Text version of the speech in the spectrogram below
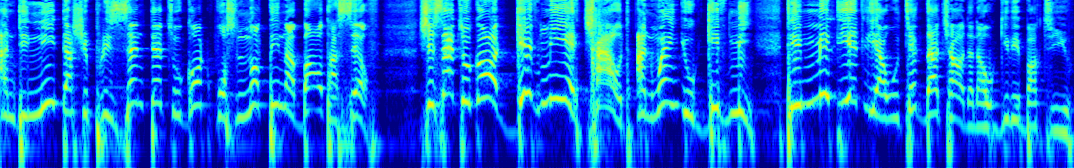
and the need that she presented to God was nothing about herself. She said to God, Give me a child, and when you give me, immediately I will take that child and I will give it back to you.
